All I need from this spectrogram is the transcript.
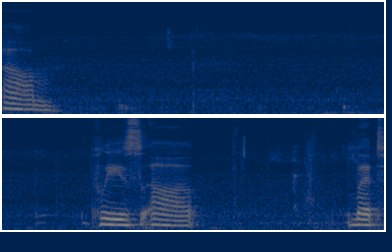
Um, please uh, let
